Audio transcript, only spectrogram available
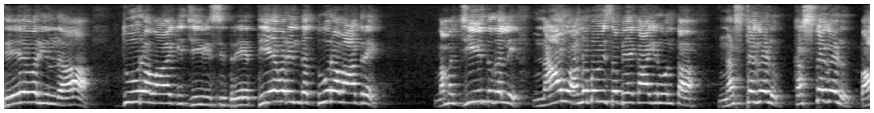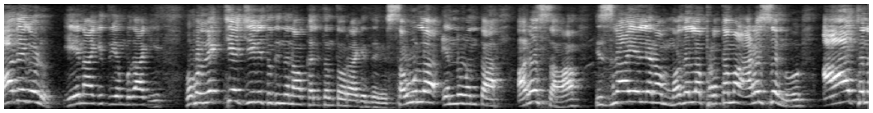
ದೇವರಿಂದ ದೂರವಾಗಿ ಜೀವಿಸಿದರೆ ದೇವರಿಂದ ದೂರವಾದರೆ ನಮ್ಮ ಜೀವಿತದಲ್ಲಿ ನಾವು ಅನುಭವಿಸಬೇಕಾಗಿರುವಂಥ ನಷ್ಟಗಳು ಕಷ್ಟಗಳು ಬಾಧೆಗಳು ಏನಾಗಿದ್ವು ಎಂಬುದಾಗಿ ಒಬ್ಬ ವ್ಯಕ್ತಿಯ ಜೀವಿತದಿಂದ ನಾವು ಕಲಿತಂಥವರಾಗಿದ್ದೇವೆ ಸೌಲ ಎನ್ನುವಂಥ ಅರಸ ಇಸ್ರಾಯೇಲ್ಯರ ಮೊದಲ ಪ್ರಥಮ ಅರಸನು ಆತನ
